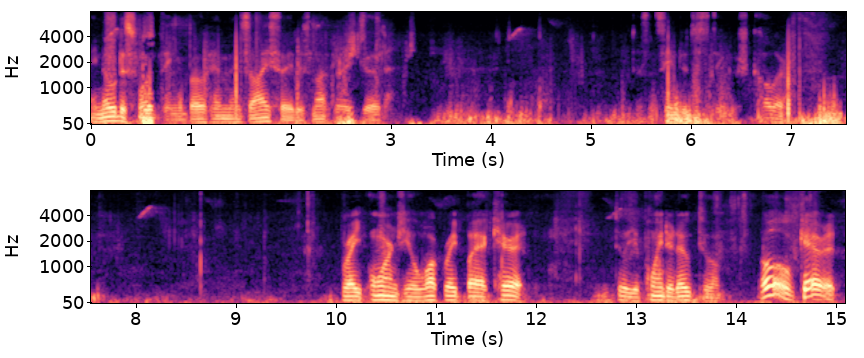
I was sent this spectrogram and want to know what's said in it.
I noticed one thing about him, his eyesight is not very good. Doesn't seem to distinguish color. Bright orange, he'll walk right by a carrot until you point it out to him. Oh, carrot!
